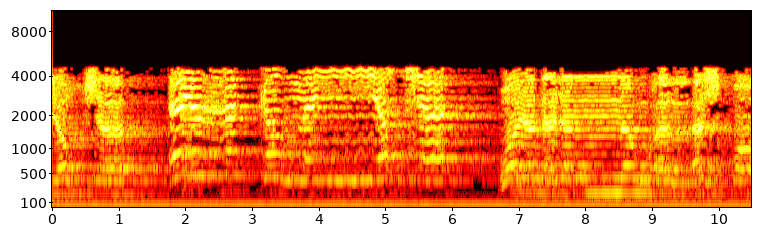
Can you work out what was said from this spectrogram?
يخشى. سيذكر من يخشى. ويتجنبها الأشقى.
